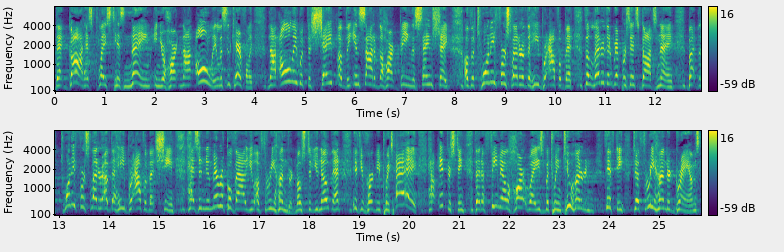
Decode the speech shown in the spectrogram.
that God has placed his name in your heart not only, listen carefully, not only with the shape of the inside of the heart being the same shape of the 21st letter of the Hebrew alphabet, the letter that represents God's name, but the 21st letter of the Hebrew alphabet, Shin, has a numerical value of 300. Most of you know that if you've heard me preach. Hey, how interesting that a female heart weighs between 250 to 300 grams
